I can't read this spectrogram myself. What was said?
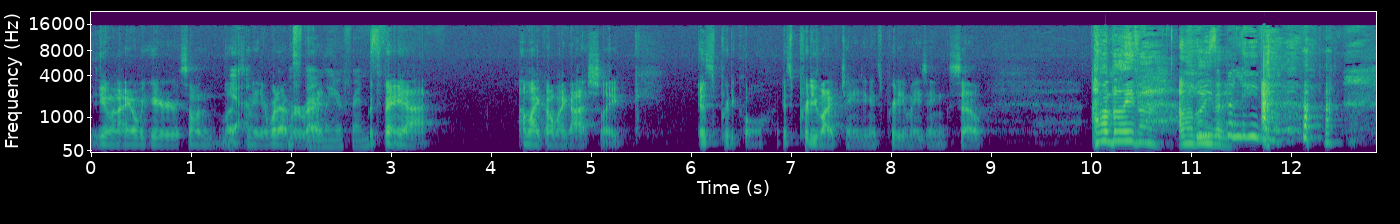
you know, when I overhear someone lets Yeah, me or whatever, with right? family or friends. With fa- yeah, I'm like, oh my gosh, like it's pretty cool. It's pretty life changing. It's pretty amazing. So, I'm a believer. I'm a He's believer. a believer.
